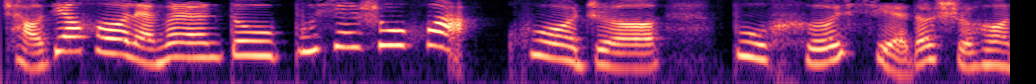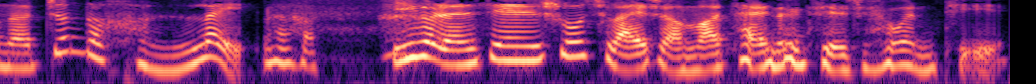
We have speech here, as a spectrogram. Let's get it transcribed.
吵架后两个人都不先说话，或者不和谐的时候呢，真的很累。一个人先说出来什么才能解决问题。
